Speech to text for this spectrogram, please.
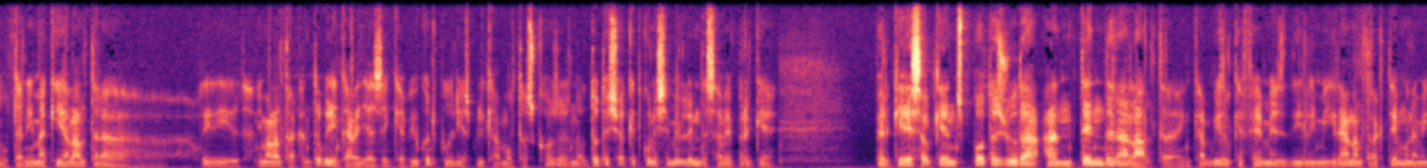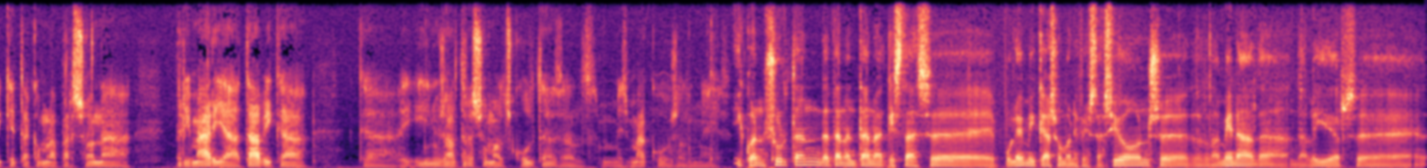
Ho tenim aquí a l'altre vull dir, tenim a l'altre cantó, vull dir, encara hi ha gent que viu que ens podria explicar moltes coses. No? Tot això, aquest coneixement l'hem de saber perquè, perquè és el que ens pot ajudar a entendre l'altre. En canvi, el que fem és dir l'immigrant el tractem una miqueta com la persona primària, atàvica, que, i nosaltres som els cultes, els més macos, els més... I quan surten de tant en tant aquestes eh, polèmiques o manifestacions eh, de tota mena de, de líders eh,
